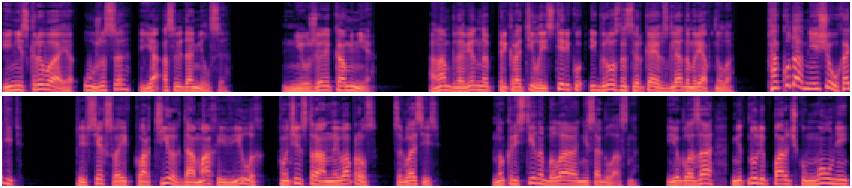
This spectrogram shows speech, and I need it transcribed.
и не скрывая ужаса, я осведомился. «Неужели ко мне?» Она мгновенно прекратила истерику и, грозно сверкая взглядом, рявкнула. «А куда мне еще уходить?» При всех своих квартирах, домах и виллах очень странный вопрос, согласись. Но Кристина была не согласна. Ее глаза метнули парочку молний,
